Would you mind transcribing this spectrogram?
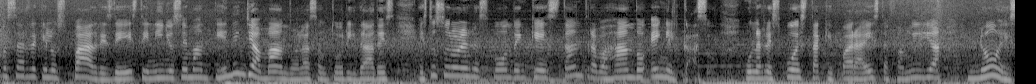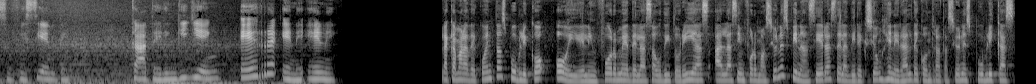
A pesar de que los padres de este niño se mantienen llamando a las autoridades, estos solo les responden que están trabajando en el caso. Una respuesta que para esta familia no es suficiente. Catherine Guillén, RNN. La Cámara de Cuentas publicó hoy el informe de las auditorías a las informaciones financieras de la Dirección General de Contrataciones Públicas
